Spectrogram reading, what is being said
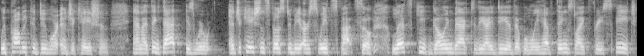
we probably could do more education. And I think that is where Education's supposed to be our sweet spot. So let's keep going back to the idea that when we have things like free speech,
